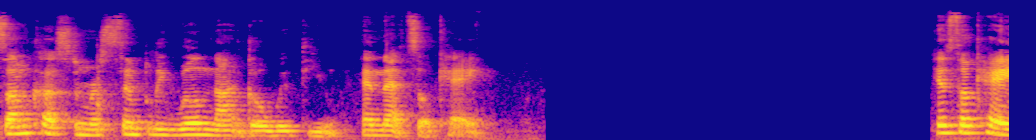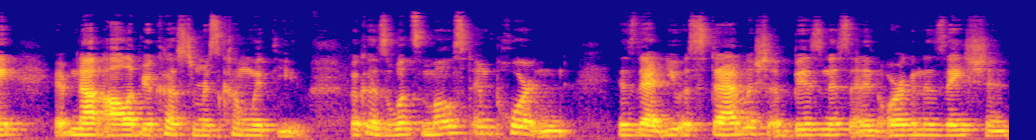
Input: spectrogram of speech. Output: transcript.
some customers simply will not go with you, and that's okay. It's okay if not all of your customers come with you because what's most important is that you establish a business and an organization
